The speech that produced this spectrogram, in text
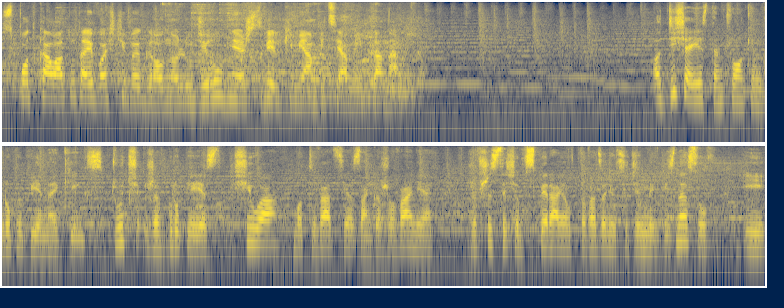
spotkała tutaj właściwe grono ludzi, również z wielkimi ambicjami i planami. Od dzisiaj jestem członkiem grupy BNI Kings. Czuć, że w grupie jest siła, motywacja, zaangażowanie, że wszyscy się wspierają w prowadzeniu codziennych biznesów i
